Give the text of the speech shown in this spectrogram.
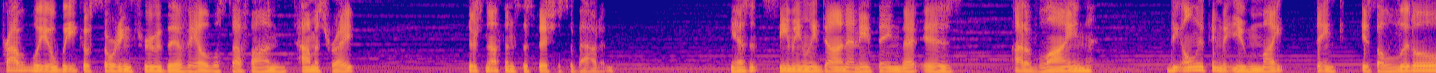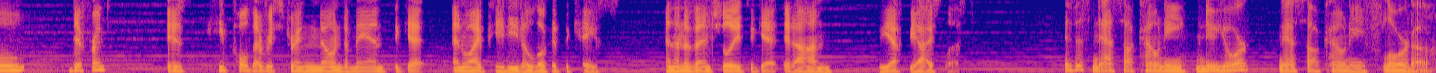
probably a week of sorting through the available stuff on Thomas Wright, there's nothing suspicious about him. He hasn't seemingly done anything that is out of line. The only thing that you might think is a little different is he pulled every string known to man to get NYPD to look at the case and then eventually to get it on the FBI's list. Is this Nassau County, New York? Nassau County, Florida?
